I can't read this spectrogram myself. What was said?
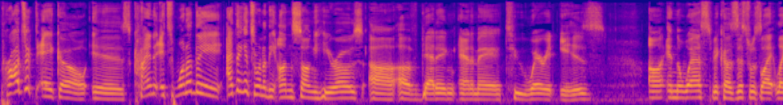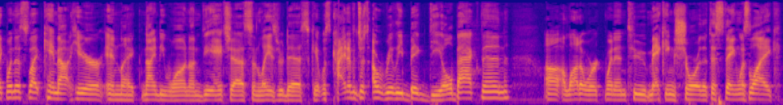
Project A-ko is kind of it's one of the I think it's one of the unsung heroes uh, of getting anime to where it is uh, in the West because this was like like when this like came out here in like 91 on VHS and Laserdisc it was kind of just a really big deal back then. Uh, a lot of work went into making sure that this thing was like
